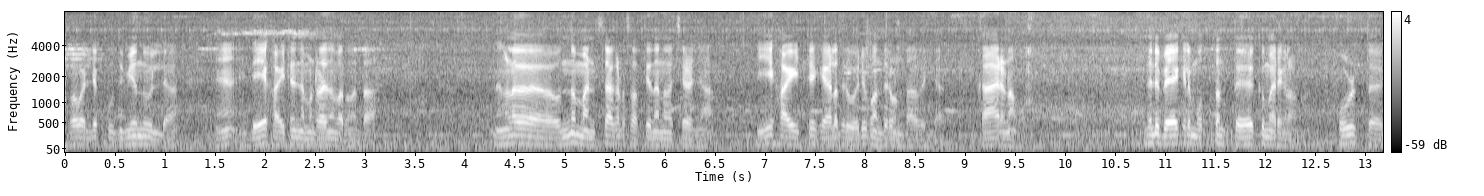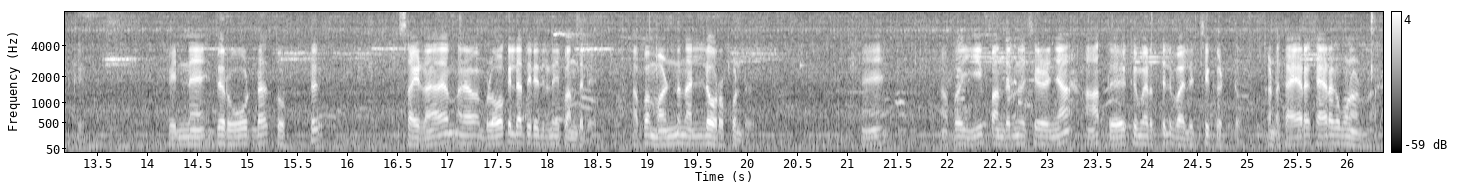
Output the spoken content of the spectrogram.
അപ്പോൾ വലിയ പുതുമയൊന്നുമില്ല. ഇതേ ഹൈറ്റ് നമ്മുടെ എന്ന് പറഞ്ഞിട്ടാ നിങ്ങൾ ഒന്നും മനസ്സിലാക്കേണ്ട സത്യം എന്താണെന്ന് വെച്ച് കഴിഞ്ഞാൽ ഈ ഹൈറ്റ് കേരളത്തിൽ ഒരു പന്തലും ഉണ്ടാവില്ല. കാരണം ഇതിന്റെ ബാക്കിൽ മൊത്തം തേക്ക് മരങ്ങളാണ്. ഫുൾ തേക്ക്. പിന്നെ ഇത് റോഡിന്റെ തൊട്ട് സൈഡ് അതായത് ബ്ലോക്ക് ഇല്ലാത്ത രീതിയിലാണ് ഈ പന്തൽ അപ്പോൾ മണ്ണ് നല്ല ഉറപ്പുണ്ട്. അപ്പോൾ ഈ പന്തലെന്ന് വെച്ച് കഴിഞ്ഞാൽ ആ തേക്ക് മരത്തിൽ വലിച്ച് കെട്ടും. കണ്ട? കയറ് കയറൊക്കെ പോകണമെന്നാണ്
